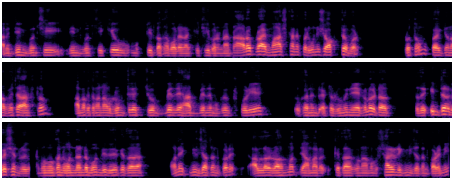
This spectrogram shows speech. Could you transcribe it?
আমি দিন গুনছি দিন গুনছি, কেউ মুক্তির কথা বলে না, কিছুই বলে না। আরও প্রায় মাস খানেক পরে, উনিশে অক্টোবর, প্রথম কয়েকজন অফিসার আসলো। আমাকে তখন আমার রুম থেকে চোখ বেঁধে, হাত বেঁধে, মুখে পরিয়ে ওখানে একটা রুমে নিয়ে গেলো। এটা তাদের ইন্টারভেশন রুম এবং ওখানে অন্যান্য বন্দীদেরকে তারা অনেক নির্যাতন করে। আল্লাহর রহমত যে আমারকে তারা কোনো আমাকে শারীরিক নির্যাতন করেনি।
